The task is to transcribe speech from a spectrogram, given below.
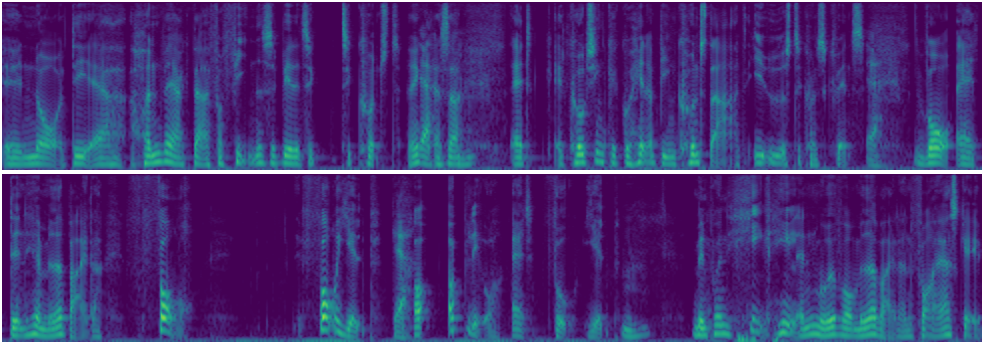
øh, når det er håndværk, der er forfinet, så bliver det til, til kunst. Ikke? Ja. Altså, mm-hmm. at, at coaching kan gå hen og blive en kunstart i yderste konsekvens, Ja. hvor at den her medarbejder får, får hjælp, Ja. og oplever at få hjælp. Mm-hmm. Men på en helt, helt anden måde, hvor medarbejderen får ejerskab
